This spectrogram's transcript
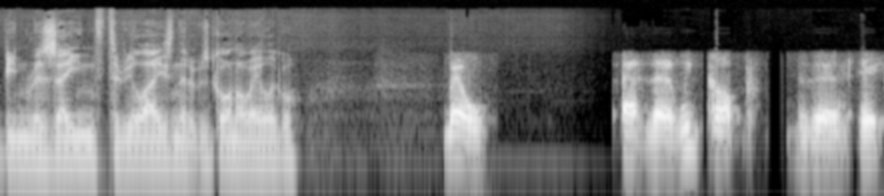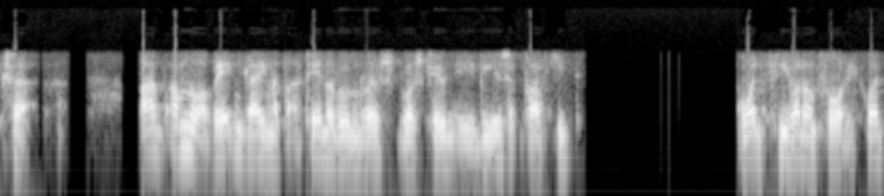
being resigned to realising that it was gone a while ago? Well, at the League Cup, the exit I'm not a betting guy, and I put a tenner on Ross, Ross County to beat us at Parkhead. I won 340 quid.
